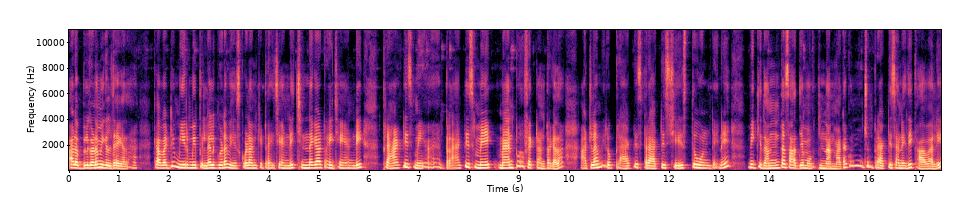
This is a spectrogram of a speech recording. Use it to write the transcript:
ఆ డబ్బులు కూడా మిగులుతాయి కదా. కాబట్టి మీరు మీ పిల్లలకు కూడా వేసుకోవడానికి ట్రై చేయండి. చిన్నగా ట్రై చేయండి. Practice may practice make man perfect అంటారు కదా అట్లా మీరు ప్రాక్టీస్ ప్రాక్టీస్ చేస్తూ ఉంటేనే మీకు ఇదంతా సాధ్యం అవుతుంది అనమాట కొంచెం ప్రాక్టీస్ అనేది కావాలి.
